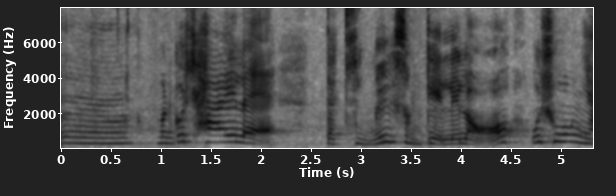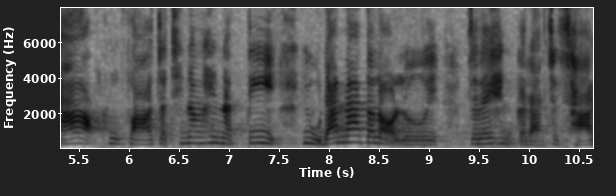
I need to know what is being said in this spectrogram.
อืม มันก็ใช่แหละ แต่ขิงไม่สังเกตเลยเหรอ ว่าช่วงนี้ครูฟ้าจัดที่นั่งให้นัตตี้อยู่ด้านหน้าตลอดเลย จะได้เห็นกระดานชัด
